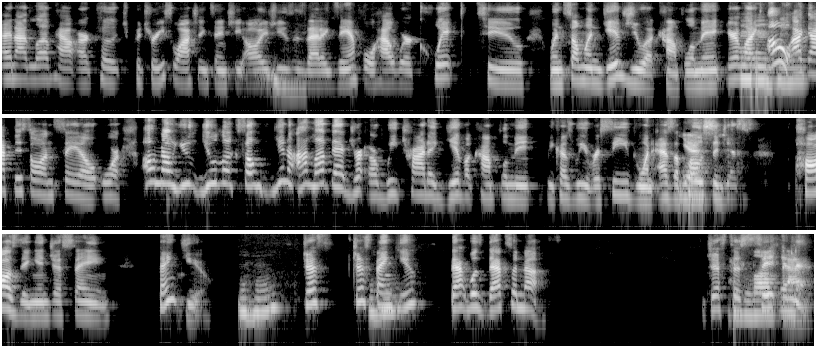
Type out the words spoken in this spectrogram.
and i love how our coach patrice washington she always uses that example how we're quick to when someone gives you a compliment you're like oh i Mhm. got this on sale or oh no you you look so you know i love that dress or we try to give a compliment because we received one as opposed to just pausing and just saying thank you. Mhm. just just thank you. That was that's enough. Just to sit love in that. that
